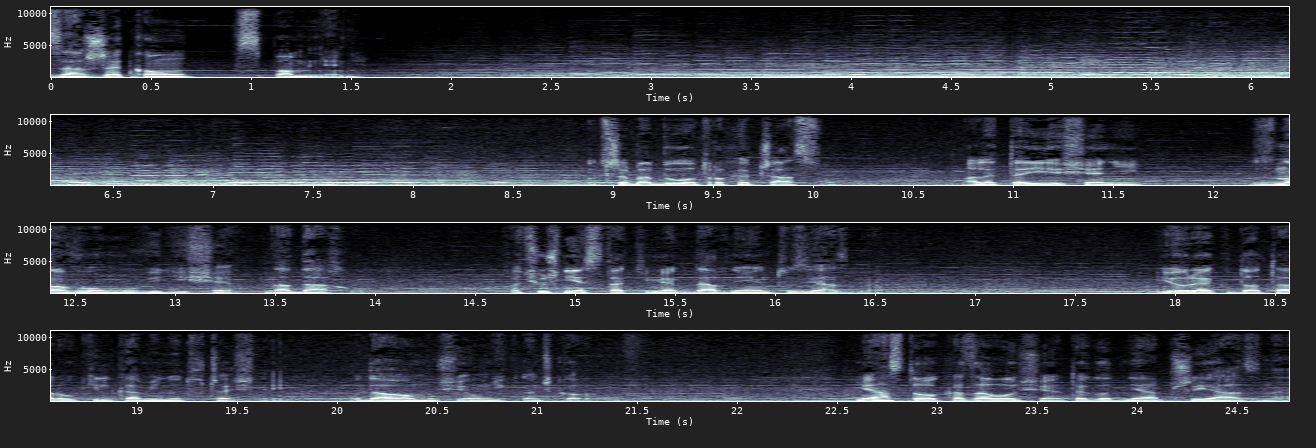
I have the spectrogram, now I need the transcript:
Za rzeką wspomnień. Potrzeba było trochę czasu, ale tej jesieni znowu umówili się na dachu, choć już nie z takim jak dawniej entuzjazmem. Jurek dotarł kilka minut wcześniej. Udało mu się uniknąć korków. Miasto okazało się tego dnia przyjazne,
